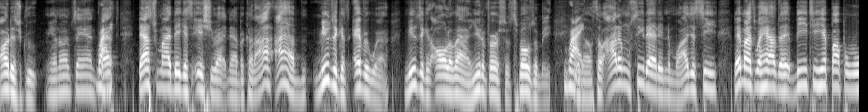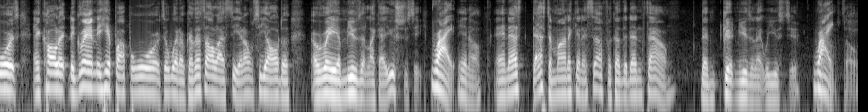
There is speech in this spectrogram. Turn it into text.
artist group. You know what I'm saying? Right. That's, that's my biggest issue right now because I, I have music is everywhere. Music is all around. Universal, supposed to be. Right. You know, so I don't see that anymore. I just see they might as well have the BT Hip Hop Awards and call it the Grammy Hip Hop Awards or whatever, because that's all I see. I don't see all the array of music like I used to see. Right. You know, and that's that's demonic in itself because it doesn't sound the good music like we used to. you know, Right. So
